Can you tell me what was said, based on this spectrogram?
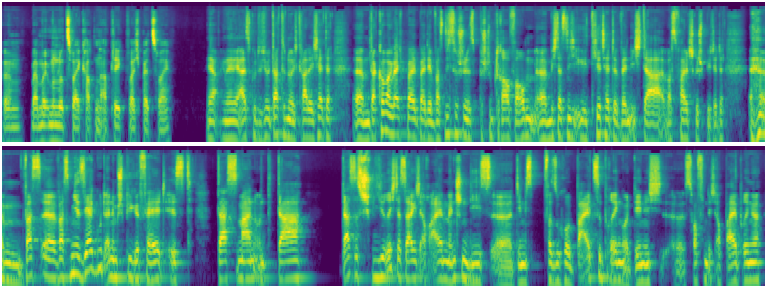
ähm, weil man immer nur zwei Karten ablegt, war ich bei zwei. Ja, nee, nee, alles gut. Ich dachte nur, ich gerade, ich hätte, ähm, da kommen wir gleich bei, bei dem, was nicht so schön ist, bestimmt drauf, warum äh, mich das nicht irritiert hätte, wenn ich da was falsch gespielt hätte. Ähm, was, äh, was mir sehr gut an dem Spiel gefällt, ist, dass man, und da, das ist schwierig, das sage ich auch allen Menschen, die es, äh, denen ich versuche beizubringen und denen ich äh, es hoffentlich auch beibringe,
